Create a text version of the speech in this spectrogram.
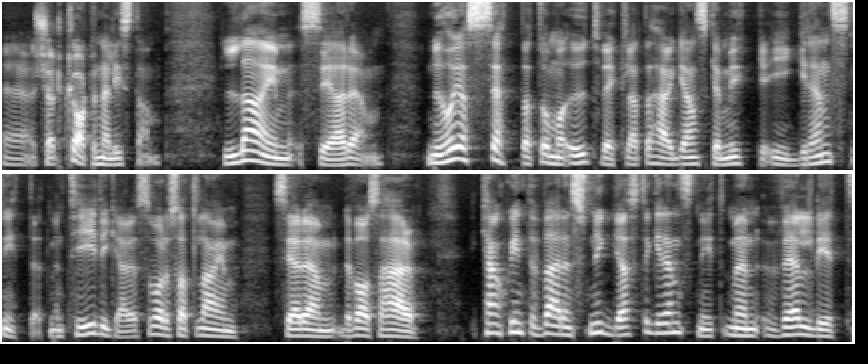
eh, kört klart den här listan. Lime CRM. Nu har jag sett att de har utvecklat det här ganska mycket i gränssnittet, men tidigare så var det så att Lime CRM, det var så här kanske inte världens snyggaste gränssnitt, men väldigt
